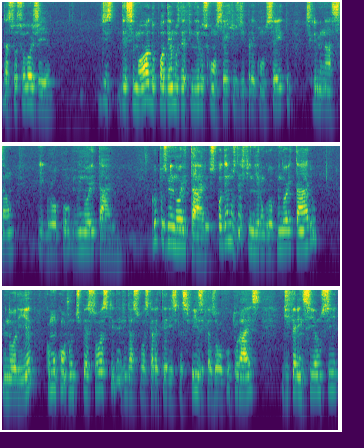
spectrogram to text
da sociologia. Desse modo, podemos definir os conceitos de preconceito, discriminação e grupo minoritário. Grupos minoritários. Podemos definir um grupo minoritário, minoria, como um conjunto de pessoas que, devido às suas características físicas ou culturais, diferenciam-se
